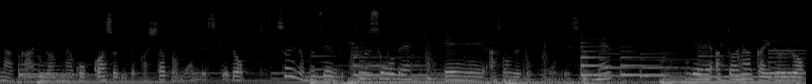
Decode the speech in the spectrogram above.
なんかいろんなごっこ遊びとかしたと思うんですけどそういうのも全部空想で、えー、遊んでたと思うんですよね。であとはなんかいろいろ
